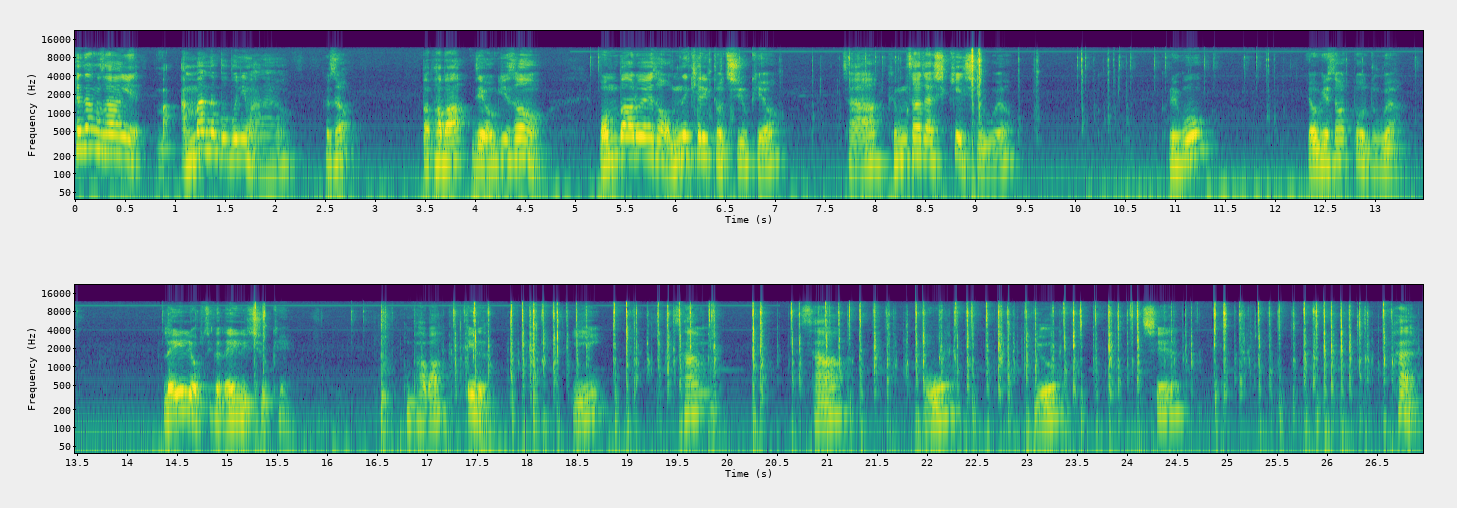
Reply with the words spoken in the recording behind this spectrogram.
해당 사항이 마- 안 맞는 부분이 많아요. 그죠? 봐- 봐봐. 이제 여기서 원바로에서 없는 캐릭터 지울게요. 자 금사자 시키 지우고요. 그리고 여기서 또 누구야? 레일리 없으니까 레일리 지울게. 그럼 봐봐. 1 2 3 4 5 6 7 8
